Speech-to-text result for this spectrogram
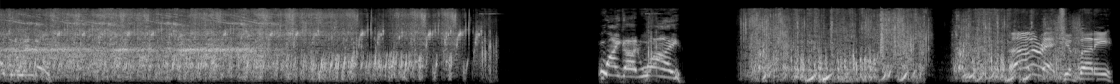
Open the window! My God, why? Holler at you, buddy.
